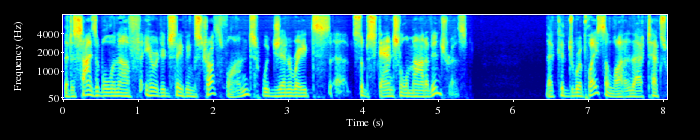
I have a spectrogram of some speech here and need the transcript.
that a sizable enough Heritage Savings Trust Fund would generate a substantial amount of interest that could replace a lot of that tax,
